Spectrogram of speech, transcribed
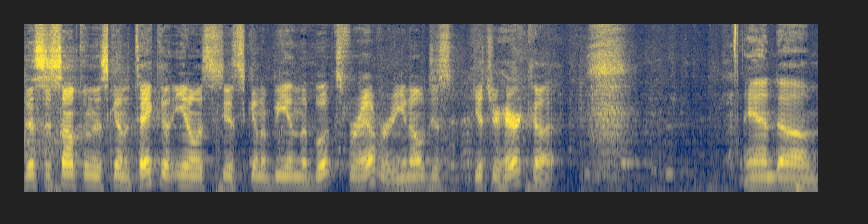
this is something that's going to take, you know, it's, it's going to be in the books forever, you know, just get your hair cut. And, um,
